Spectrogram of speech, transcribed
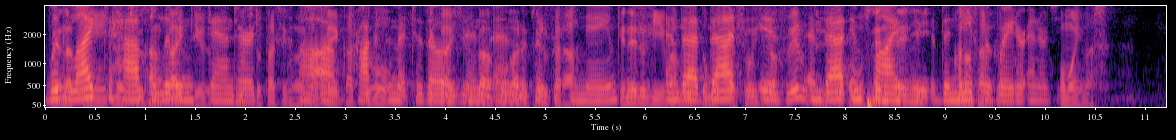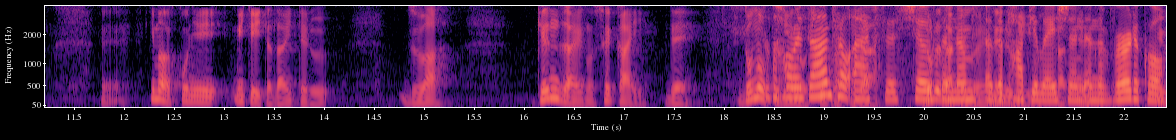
would like to have a living standard uh, uh, approximate to those in, the places he named, and that that is and that implies the, need for greater energy. 思います。今ここに見ていただいている図は現在の世界で。so the horizontal axis shows the number of the population and the vertical,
